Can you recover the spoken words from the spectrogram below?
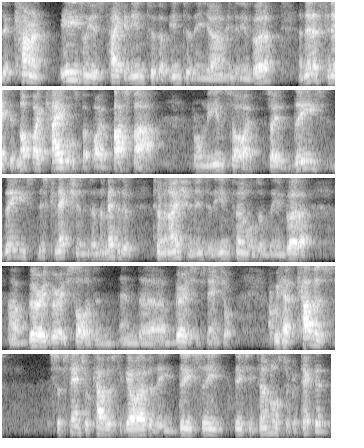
the current easily is taken into the into the um, into the inverter, and then it's connected not by cables but by bus bar from the inside. So these these this connections and the method of termination into the internals of the inverter are very very solid and and uh, very substantial. We have covers, substantial covers to go over the DC DC terminals to protect it.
